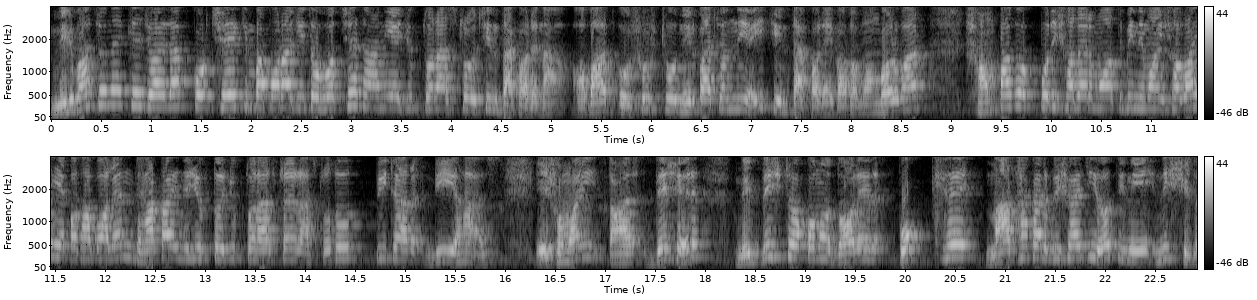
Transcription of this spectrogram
নির্বাচনে কে জয়লাভ করছে কিংবা পরাজিত হচ্ছে তা নিয়ে যুক্তরাষ্ট্র চিন্তা করে না। অবাধ ও সুষ্ঠু নির্বাচন নিয়েই চিন্তা করে। গত মঙ্গলবার সম্পাদক পরিষদের মত বিনিময় সভায় একথা বলেন ঢাকায় নিযুক্ত যুক্তরাষ্ট্রের রাষ্ট্রদূত পিটার ডি হাস। এ সময় তার দেশের নির্দিষ্ট কোন দলের পক্ষে না থাকার বিষয়টিও তিনি নিশ্চিত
